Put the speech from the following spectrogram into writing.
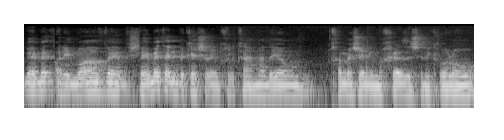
באמת אני מאוהב בהם, באמת אני בקשר עם חלקם עד היום, חמש שנים אחרי זה שאני כבר לא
